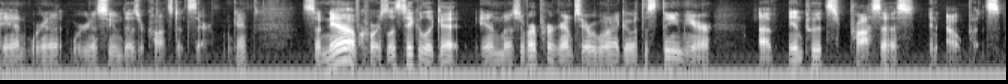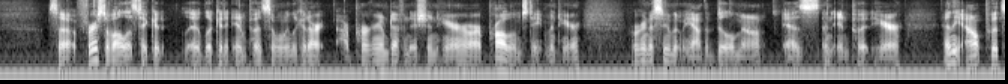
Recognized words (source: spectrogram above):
and we're going to we're going to assume those are constants there, okay? So now, of course, let's take a look at in most of our programs here, we want to go with this theme here of inputs, process, and outputs. So first of all, let's take a Uh, look at input. So when we look at our, our program definition here, or our problem statement here, we're going to assume that we have the bill amount as an input here. And the outputs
